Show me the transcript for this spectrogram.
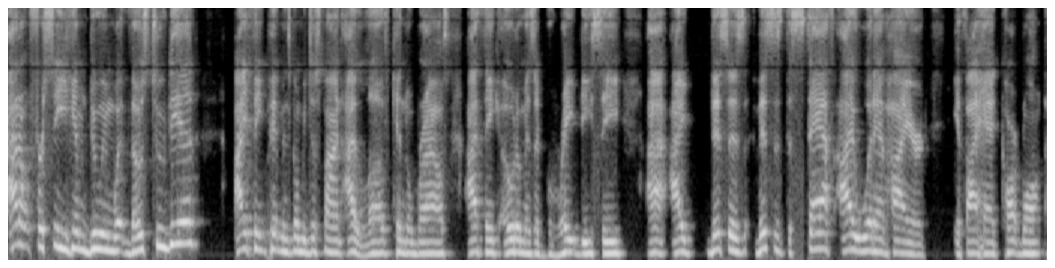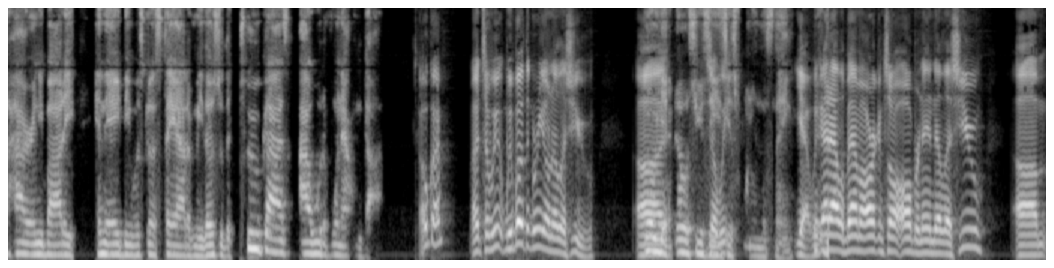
I don't foresee him doing what those two did. I think Pittman's going to be just fine. I love Kendall Briles. I think Odom is a great DC. I, I this is this is the staff I would have hired if I had carte blanche to hire anybody and the AD was going to stay out of me. Those are the two guys I would have went out and got. Okay. All right, so we, we both agree on LSU. Uh, oh yeah, LSU's so the easiest we, one in this thing. Yeah, we got Alabama, Arkansas, Auburn, and LSU. Um,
